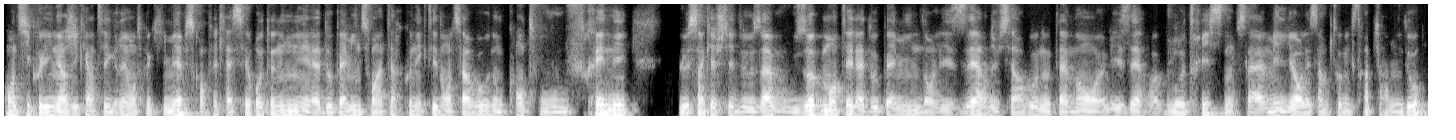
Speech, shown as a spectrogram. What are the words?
anticholinergique intégré, entre guillemets, parce qu'en fait, la sérotonine et la dopamine sont interconnectées dans le cerveau. Donc, quand vous freinez le 5-HT2A, vous augmentez la dopamine dans les aires du cerveau, notamment euh, les aires motrices, donc ça améliore les symptômes extrapyramidaux.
